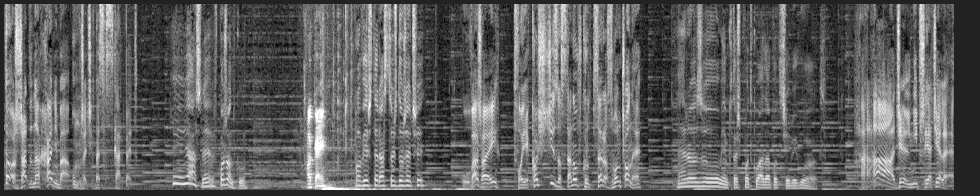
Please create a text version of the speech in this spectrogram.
To żadna hańba umrzeć bez skarpet. E, jasne, w porządku. Okej. Powiesz teraz coś do rzeczy? Uważaj, twoje kości zostaną wkrótce rozłączone. Rozumiem, ktoś podkłada pod ciebie głos. Ha, ha, ha, dzielni przyjaciele,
